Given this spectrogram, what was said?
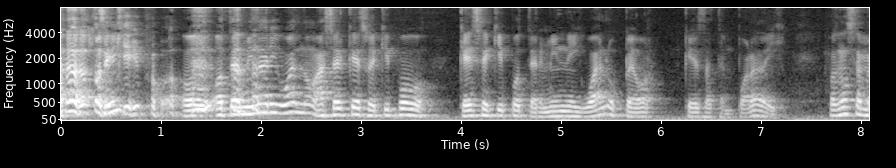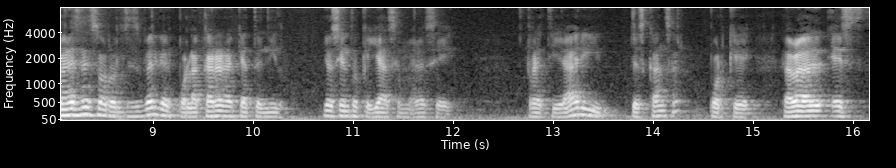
Sí. equipo. O, o terminar igual, ¿no? Hacer que su equipo, que ese equipo termine igual o peor que esta temporada. Y pues no se merece eso Roethlisberger por la carrera que ha tenido. Yo siento que ya se merece retirar y descansar. Porque la verdad es,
